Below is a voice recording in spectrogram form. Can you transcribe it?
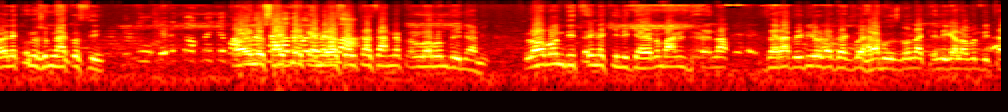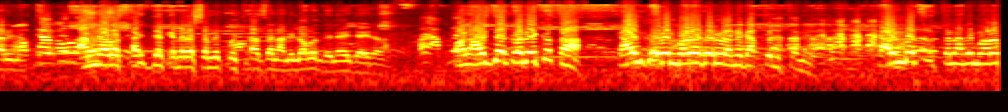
তাহলে কোনো সময় না করছি কিন্তু এটা তাহলে সাইডে ক্যামেরা। চলতেছে আমি লবণ দিই না আমি। লবণ দিতেই না কিলিকা কেন মানুষ ধরে না যারা ভিডিওটা দেখব হেরা বুঝব না কিলিকা লবণ দিতে পারি না। আপনি আবার সাইড দিয়ে ক্যামেরার সামনে কইতে আছেন আমি লবণ দিই না এইটা এটা না। মানে আজ যে কোন কথা। কাল করবেন মরে আত্মলিস্তানে কারণ মেতন আমি মরা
